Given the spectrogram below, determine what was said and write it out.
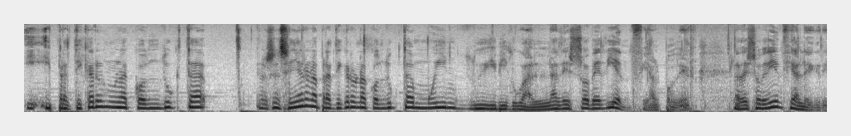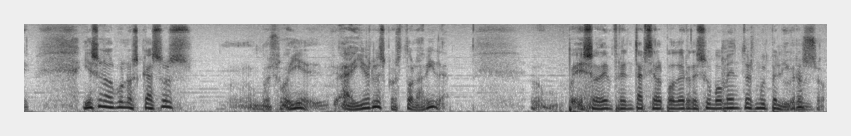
y, y practicaron una conducta nos enseñaron a practicar una conducta muy individual, la desobediencia al poder, la desobediencia alegre. Y eso en algunos casos, pues oye, a ellos les costó la vida. Eso de enfrentarse al poder de su momento es muy peligroso.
